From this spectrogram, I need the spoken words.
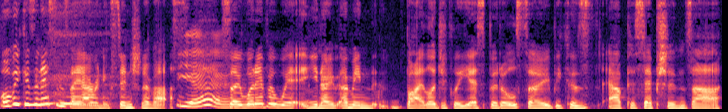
Well, because in essence, they are an extension of us. Yeah. So whatever we're, you know, I mean, biologically, yes, but also because our perceptions are.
